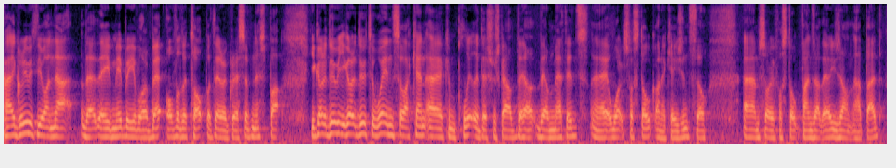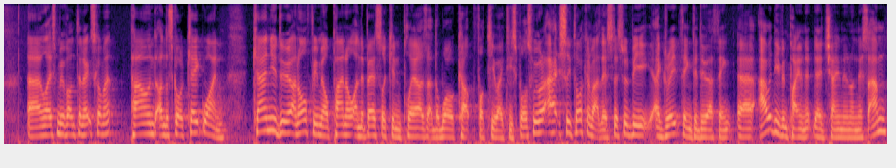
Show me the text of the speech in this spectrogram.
I agree with you on that, that they maybe were a bit over the top with their aggressiveness, but you got to do what you got to do to win, so I can't uh, completely disregard their, their methods. Uh, it works for Stoke on occasion, so I'm um, sorry for Stoke fans out there, you aren't that bad. Uh, let's move on to the next comment. Pound underscore cake one. Can you do an all-female panel on the best-looking players at the World Cup for TYT Sports? We were actually talking about this. This would be a great thing to do. I think uh, I would even it, uh, chime in on this. I'm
